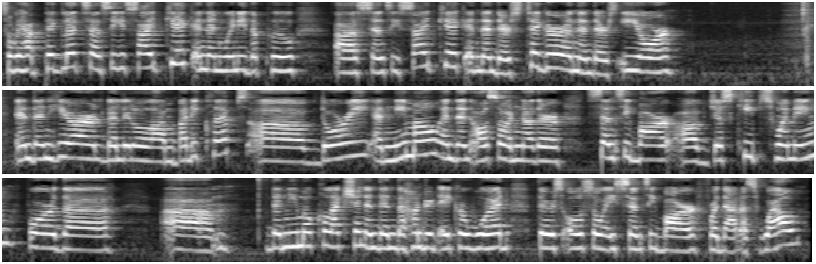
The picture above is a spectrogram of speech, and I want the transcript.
So we have Piglet, Scentsy Sidekick, and then Winnie the Pooh, uh, Scentsy Sidekick, and then there's Tigger, and then there's Eeyore. And then here are the little um, buddy clips of Dory and Nemo. And then also another Scentsy bar of Just Keep Swimming for the um, the Nemo collection. And then the 100 Acre Wood. There's also a Scentsy bar for that as well.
